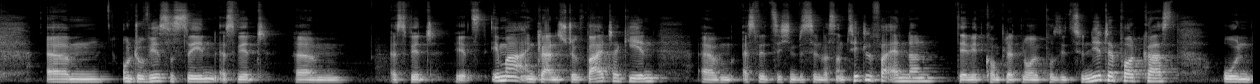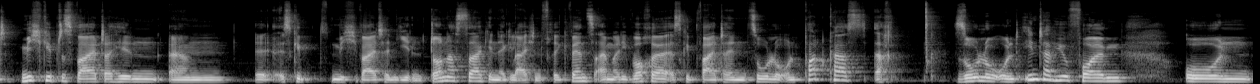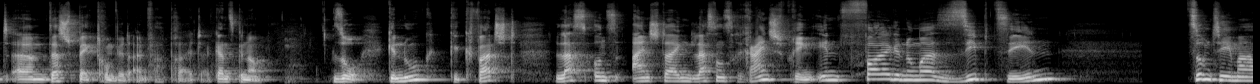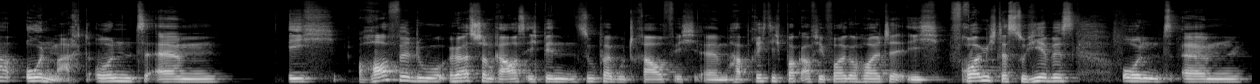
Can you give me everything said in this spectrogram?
Ähm, und du wirst es sehen, es wird, ähm, es wird jetzt immer ein kleines Stück weitergehen. Ähm, es wird sich ein bisschen was am Titel verändern. Der wird komplett neu positioniert, der Podcast. Und mich gibt es weiterhin. Ähm, äh, es gibt mich weiterhin jeden Donnerstag in der gleichen Frequenz, einmal die Woche. Es gibt weiterhin Solo- und Podcast, ach, Solo- und Interviewfolgen. Und ähm, das Spektrum wird einfach breiter, ganz genau. So, genug gequatscht. Lass uns einsteigen, lass uns reinspringen in Folge Nummer 17 zum Thema Ohnmacht. Und ähm, ich hoffe, du hörst schon raus, ich bin super gut drauf. Ich ähm, habe richtig Bock auf die Folge heute. Ich freue mich, dass du hier bist. Und ähm,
